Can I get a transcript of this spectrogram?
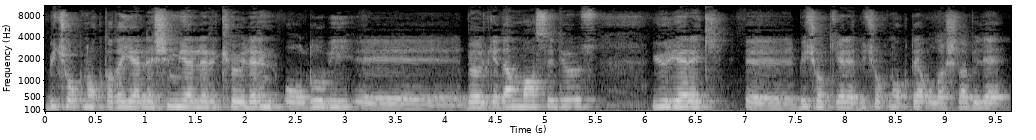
Birçok noktada yerleşim yerleri, köylerin olduğu bir e, bölgeden bahsediyoruz. Yürüyerek e, birçok yere, birçok noktaya ulaşılabile,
